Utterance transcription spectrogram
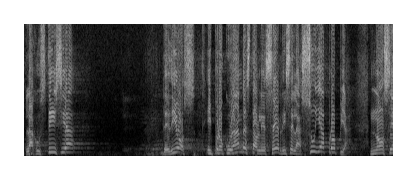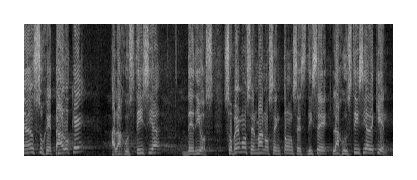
La justicia de Dios y procurando establecer, dice, la suya propia, no se han sujetado que a la justicia de Dios. Sobemos, hermanos, entonces, dice, la justicia de quién?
